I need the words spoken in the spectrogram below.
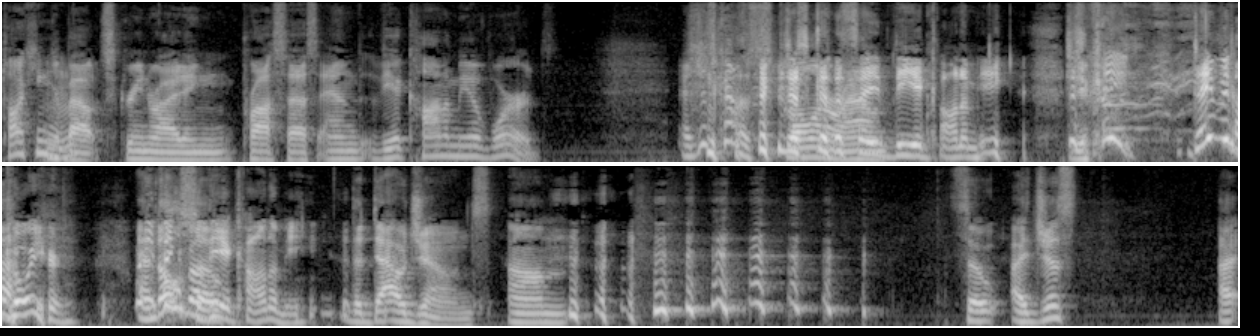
talking Mm-hmm. about screenwriting process and the economy of words, and just kind of just gonna around. say the economy. Just hey, David Goyer. and Think also about the economy. the Dow Jones. Um, so I just, I,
